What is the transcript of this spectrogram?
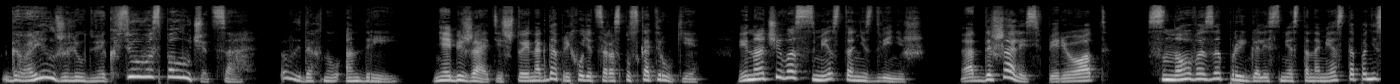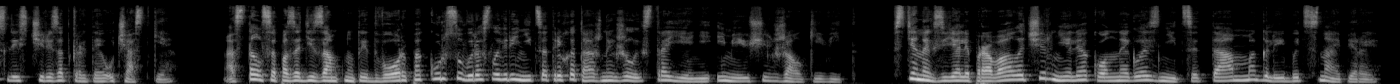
«Говорил же, Людвиг, все у вас получится!» — выдохнул Андрей. «Не обижайтесь, что иногда приходится распускать руки, иначе вас с места не сдвинешь. Отдышались вперед!» Снова запрыгали с места на место, понеслись через открытые участки. Остался позади замкнутый двор, по курсу выросла вереница трехэтажных жилых строений, имеющих жалкий вид. В стенах зияли провалы, чернели оконные глазницы, там могли быть снайперы.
